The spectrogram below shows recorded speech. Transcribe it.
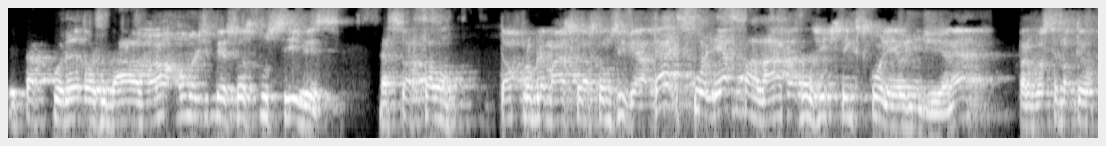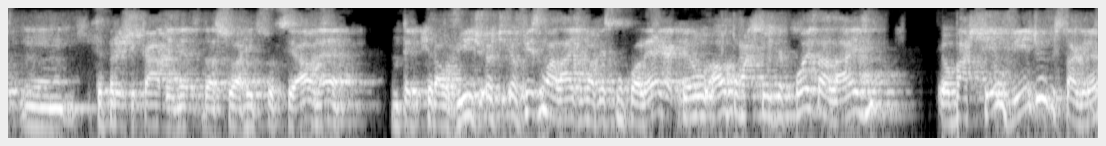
e estar procurando ajudar o maior número de pessoas possíveis na situação tão problemática que nós estamos vivendo. Até escolher as palavras a gente tem que escolher hoje em dia, né? Para você não ter um, ser prejudicado dentro da sua rede social, né? Não ter que tirar o vídeo. Eu, eu fiz uma live uma vez com um colega que eu automaticamente depois da live eu baixei o vídeo do Instagram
